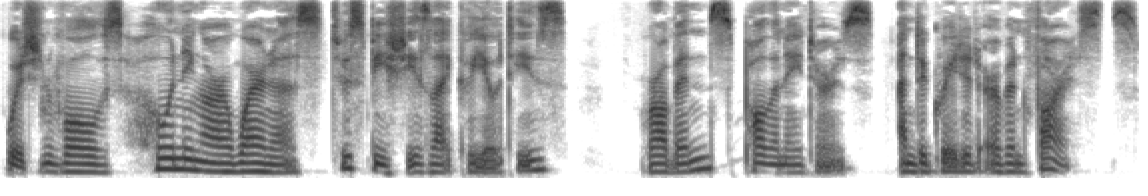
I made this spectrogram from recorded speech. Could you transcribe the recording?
which involves honing our awareness to species like coyotes robins, pollinators, and degraded urban forests.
